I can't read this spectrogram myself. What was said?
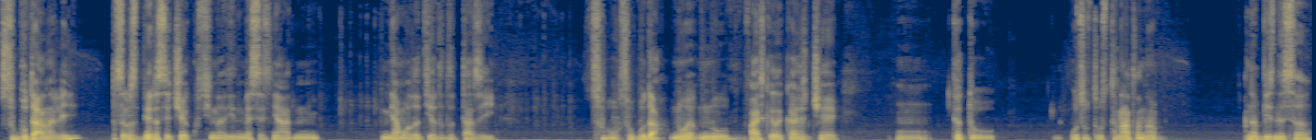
свобода, нали, разбира се, че ако си на един месец няма, няма да ти я дадат тази своб- свобода. Но, но това иска да кажа, че като от, от, страната на, на бизнеса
